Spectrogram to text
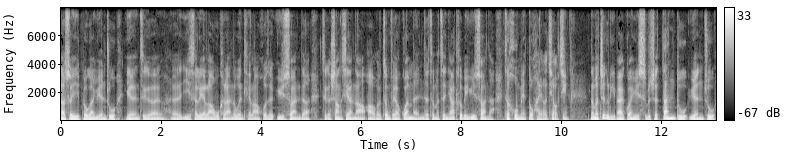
那所以不管援助也这个呃以色列啦、乌克兰的问题啦，或者预算的这个上限呐啊，或者政府要关门的怎么增加特别预算呢？这后面都还要较劲。那么这个礼拜关于是不是单独援助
